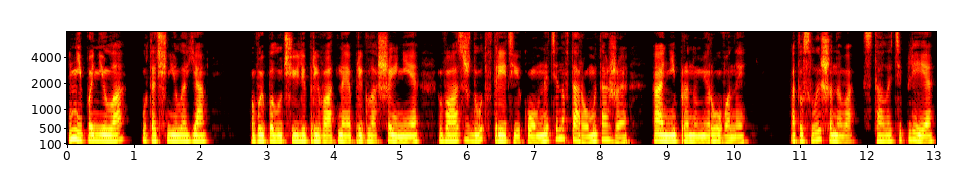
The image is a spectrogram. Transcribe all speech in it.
«Не поняла», — уточнила я. «Вы получили приватное приглашение. Вас ждут в третьей комнате на втором этаже. Они пронумерованы». От услышанного стало теплее,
